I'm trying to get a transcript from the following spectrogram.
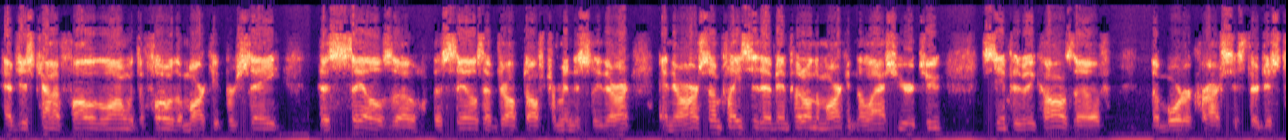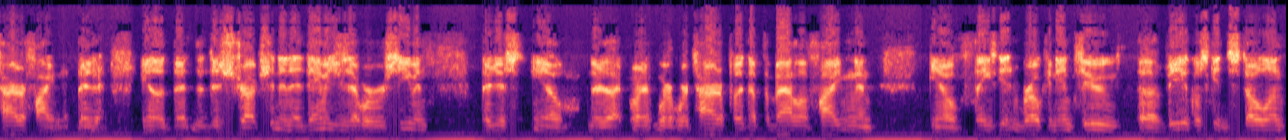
have just kind of followed along with the flow of the market per se. The sales, though, the sales have dropped off tremendously. There are, and there are some places that have been put on the market in the last year or two simply because of the border crisis. They're just tired of fighting it. They're, you know, the, the destruction and the damages that we're receiving. They're just, you know, they're like, we're, we're, we're tired of putting up the battle and fighting and, you know, things getting broken into, uh, vehicles getting stolen,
